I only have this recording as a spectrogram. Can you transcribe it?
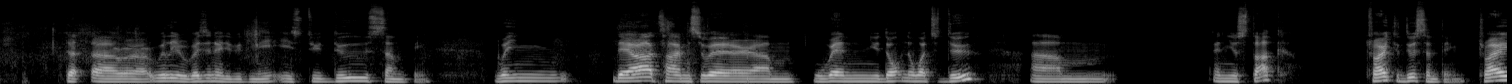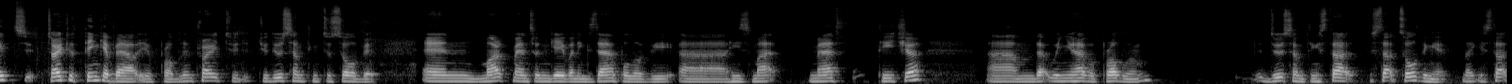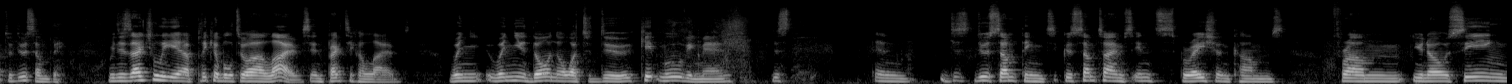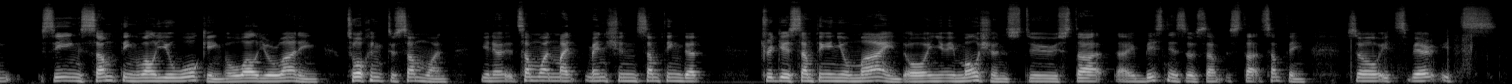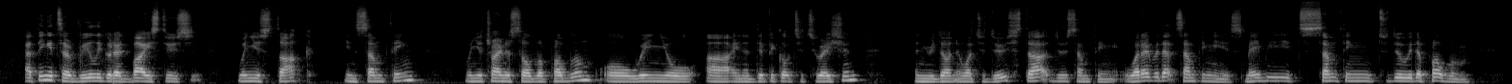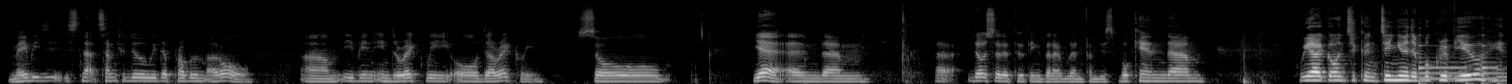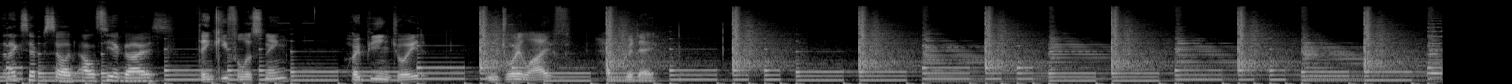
that uh, really resonated with me is to do something when there are times where um, when you don't know what to do um, and you're stuck try to do something. Try to try to think about your problem. Try to, to do something to solve it. And mark manson gave an example of uh, his math, math teacher um, that when you have a problem do something start start solving it. Like you start to do something which is actually applicable to our lives in practical lives. When when you don't know what to do keep moving man. Just and just do something because sometimes inspiration comes from you know seeing seeing something while you're walking or while you're running talking to someone. You know someone might mention something that triggers something in your mind or in your emotions to start a business or some start something. So it's very it's i think it's a really good advice to when you're stuck in something when you're trying to solve a problem or when you're uh, in a difficult situation and you don't know what to do start do something whatever that something is maybe it's something to do with the problem maybe it's not something to do with the problem at all um, even indirectly or directly so yeah, and um, uh, those are the two things that I've learned from this book. And um, we are going to continue the book review in the next episode. I'll see you guys. Thank you for listening. Hope you enjoyed. Enjoy life. Have a good day.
